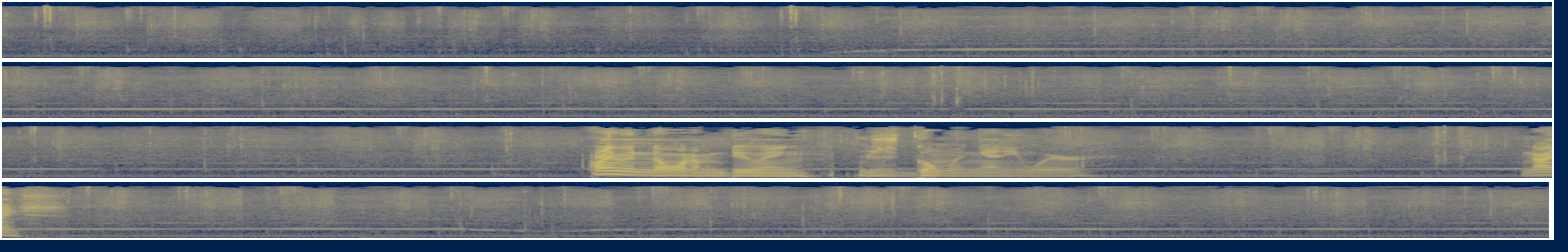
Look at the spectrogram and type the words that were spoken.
I don't even know what I'm doing. I'm just going anywhere. Nice.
